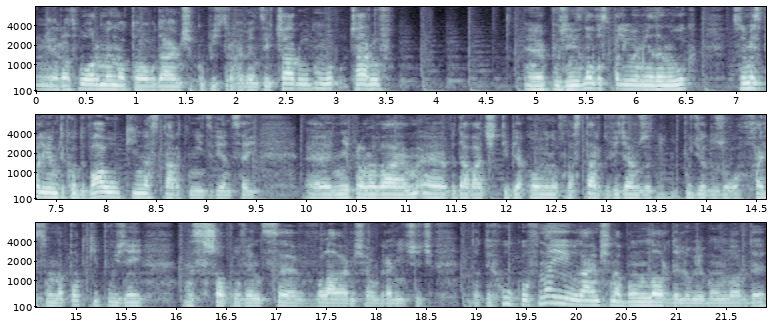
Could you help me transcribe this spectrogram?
Ratwormy, no to udałem się kupić trochę więcej czaru, czarów. E, Później znowu spaliłem jeden łuk. W sumie spaliłem tylko dwa łuki na start, nic więcej. E, Nie planowałem e, wydawać Tibia Coinów na start. Wiedziałem, że pójdzie dużo hajsu na potki później z shopu, więc wolałem się ograniczyć do tych łuków. No i udałem się na Bone Lordy, lubię Bone Lordy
